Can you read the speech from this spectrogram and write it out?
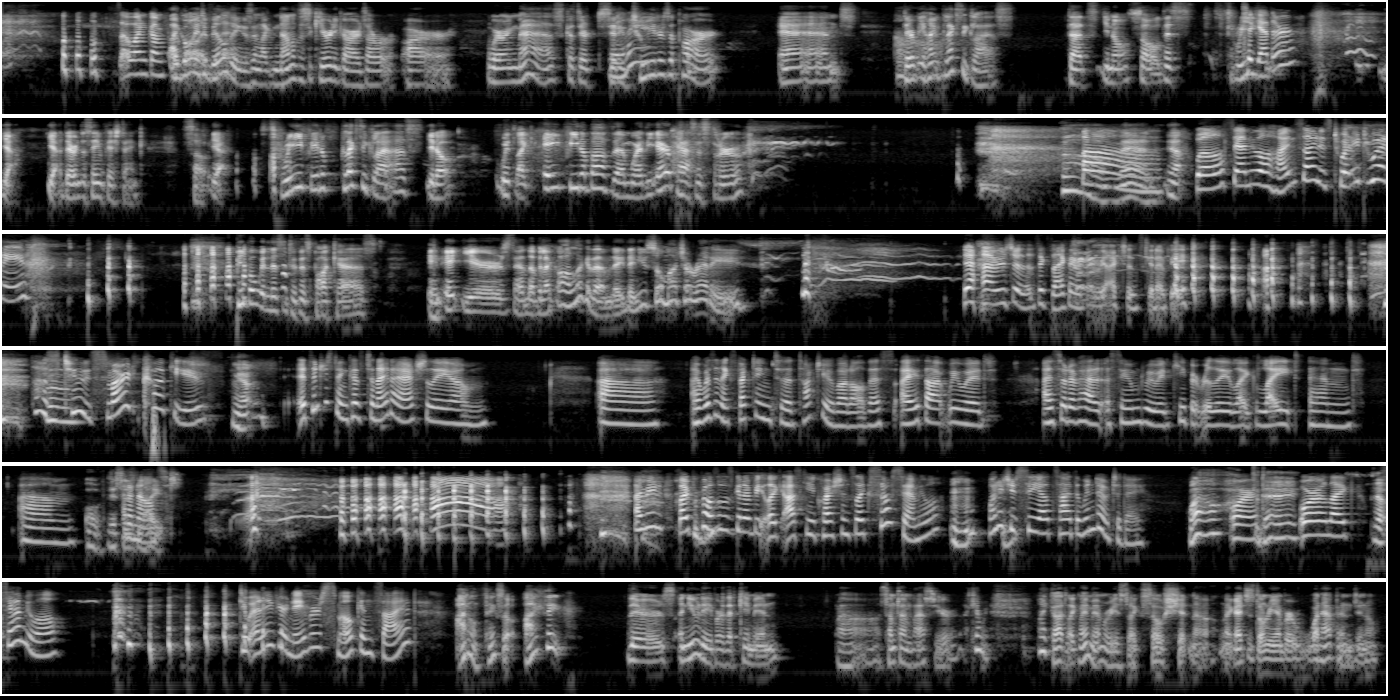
so uncomfortable. I go into isn't it? buildings and like none of the security guards are are wearing masks because they're sitting Really? two meters apart and they're Oh. behind plexiglass. That's you know so this three together. Yeah, yeah, they're in the same fish tank. So yeah, three feet of plexiglass. You know, with like eight feet above them where the air passes through. oh Ah. man, yeah. Well, Samuel, hindsight is twenty twenty. people will listen to this podcast in eight years and they'll be like, oh, look at them. They, they knew so much already. Yeah, I'm sure that's exactly what the reaction's gonna be. Those two smart cookies. Yeah. It's interesting because tonight I actually um uh I wasn't expecting to talk to you about all this. I thought we would I sort of had assumed we would keep it really like light and um Oh, this I is don't know, light. I mean, my proposal was gonna be like asking you questions like, "So, Samuel, hmm what did you see outside the window today?" Well, Or- today. Or like, Yeah. "Samuel, do any of your neighbors smoke inside?" I don't think so. I think there's a new neighbor that came in uh, sometime last year. I can't. Re- my God, like my memory is like so shit now. Like I just don't remember what happened. You know,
